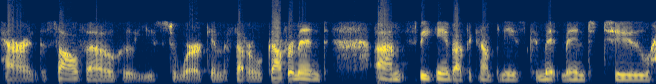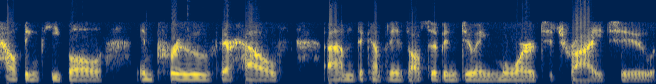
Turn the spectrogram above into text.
Karen DeSalvo, who used to work in the federal government, um, speaking about the company's commitment to helping people improve their health. Um, the company has also been doing more to try to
